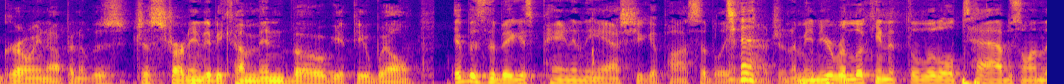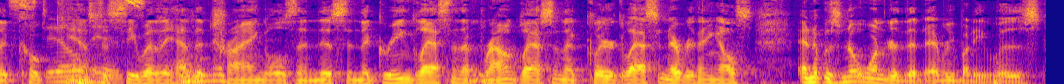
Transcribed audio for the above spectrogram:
growing up and it was just starting to become in vogue, if you will, it was the biggest pain in the ass you could possibly imagine. I mean, you were looking at the little tabs on the Coke cans to see whether they had the triangles and this and the green glass and the brown glass and the clear glass and everything else. And it was no wonder that everybody was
